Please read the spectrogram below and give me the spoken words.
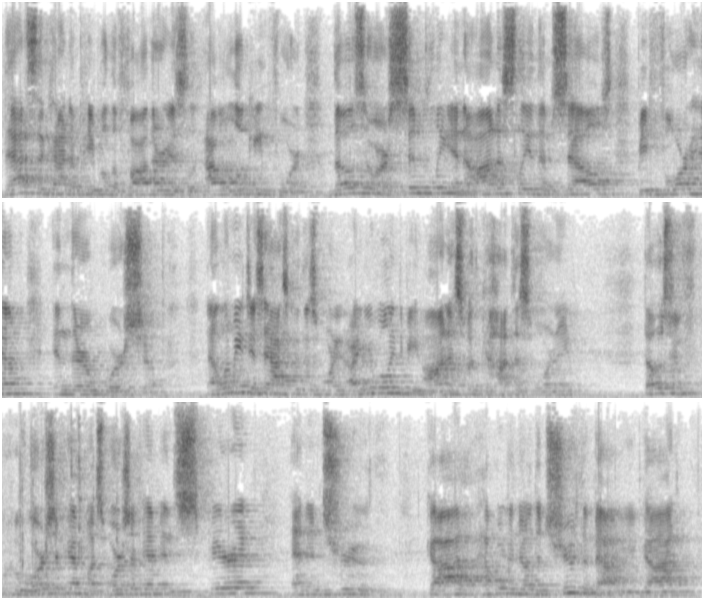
That's the kind of people the Father is out looking for. Those who are simply and honestly themselves before Him in their worship. Now, let me just ask you this morning are you willing to be honest with God this morning? Those who, who worship Him must worship Him in spirit and in truth. God, help me to know the truth about you, God.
